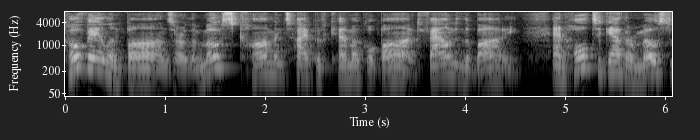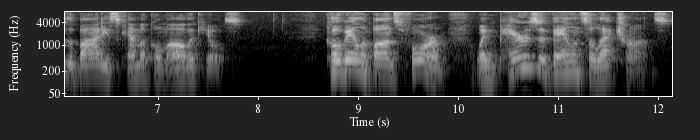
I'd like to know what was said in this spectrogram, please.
Covalent bonds are the most common type of chemical bond found in the body and hold together most of the body's chemical molecules. Covalent bonds form when pairs of valence electrons,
